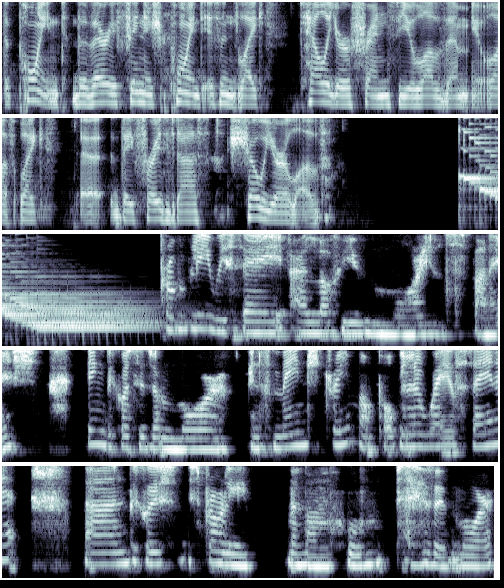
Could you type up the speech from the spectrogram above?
the point, the very Finnish point, isn't like tell your friends you love them. It was like uh, they phrased it as show your love. Probably we say I love you more in Spanish. I think because it's a more kind of mainstream and popular way of saying it. And because it's probably my mom who says it more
